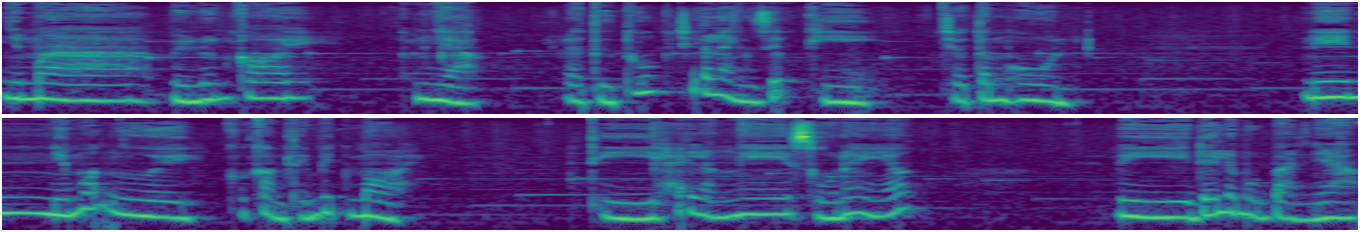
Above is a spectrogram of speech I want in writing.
Nhưng mà mình luôn coi âm nhạc là thứ thuốc chữa lành diệu kỳ cho tâm hồn. Nên nếu mọi người có cảm thấy mệt mỏi, Thì hãy lắng nghe số này nhé. Vì đây là một bản nhạc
